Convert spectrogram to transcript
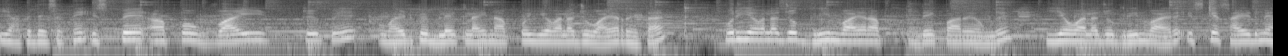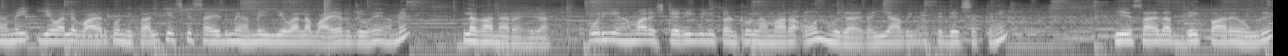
यहाँ पे देख सकते हैं, इस पर आपको वाइट पे वाइट पे ब्लैक लाइन आपको ये वाला जो वायर रहता है, और ये वाला जो ग्रीन वायर आप देख पा रहे होंगे ये वाला जो ग्रीन वायर है, इसके साइड में हमें ये वाले वायर को निकाल के, इसके साइड में हमें ये वाला वायर जो है, हमें लगाना रहेगा। और ये हमारा स्टेयरिंग व्हील कंट्रोल हमारा ऑन हो जाएगा। ये आप यहाँ पे देख सकते हैं। ये शायद आप देख पा रहे होंगे।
